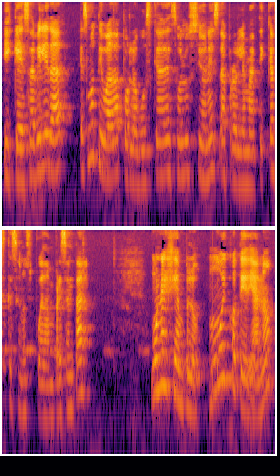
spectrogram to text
y que esa habilidad es motivada por la búsqueda de soluciones a problemáticas que se nos puedan presentar. Un ejemplo muy cotidiano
